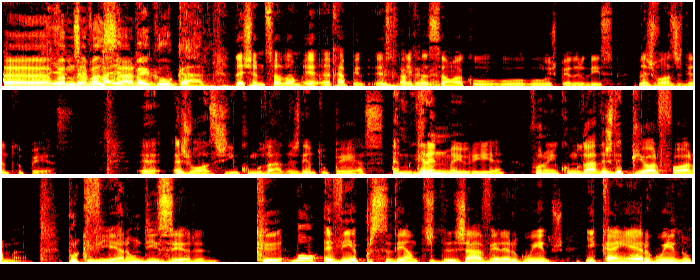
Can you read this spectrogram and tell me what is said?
ah, Olha vamos que bem- avançar. Bem colocado. Deixa-me só dar um, é, rápido, em relação ao que o, o- o Luís Pedro disse, das vozes dentro do PS. Eh, As vozes incomodadas dentro do PS, a grande maioria, foram incomodadas da pior forma. Porque vieram dizer que, bom, havia precedentes de já haver arguídos e quem é arguído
